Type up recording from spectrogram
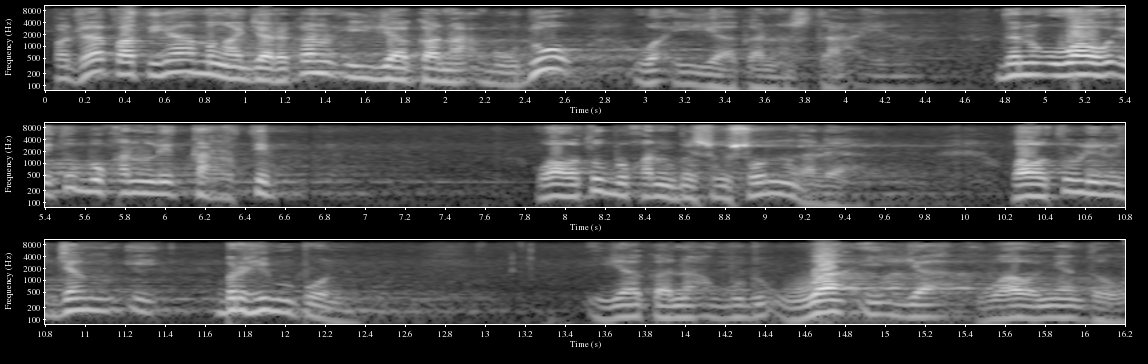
Padahal Fatihah mengajarkan iyyaka na'budu wa iyyaka nasta'in. Dan wow itu bukan litartib Waw itu bukan bersusun nggak ada. Waw itu lil jam'i berhimpun. Iya karena budu wa iya wawnya tuh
